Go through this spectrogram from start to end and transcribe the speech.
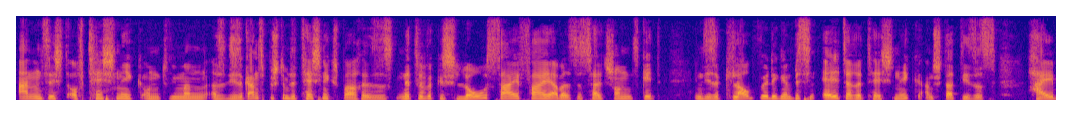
Ansicht auf Technik und wie man, also diese ganz bestimmte Techniksprache, es ist nicht wirklich low Sci-Fi, aber es ist halt schon, es geht in diese glaubwürdige, ein bisschen ältere Technik, anstatt dieses high,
